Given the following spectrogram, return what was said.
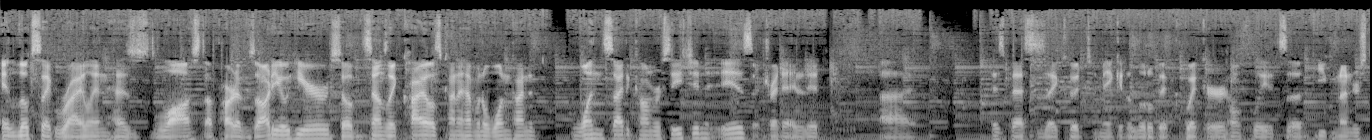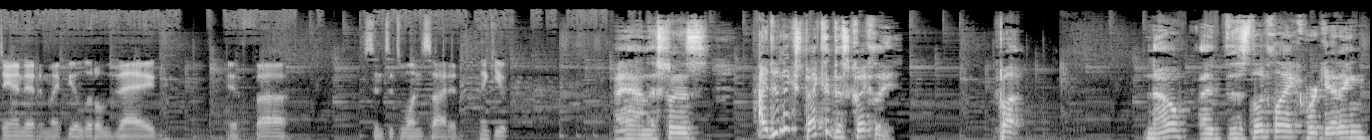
it looks like Rylan has lost a part of his audio here, so it sounds like Kyle's kind of having a one kind of one-sided conversation. It is. I tried to edit it uh, as best as I could to make it a little bit quicker. Hopefully, it's a you can understand it. It might be a little vague if uh, since it's one-sided. Thank you. Man, this was. I didn't expect it this quickly, but no, it just looked like we're getting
